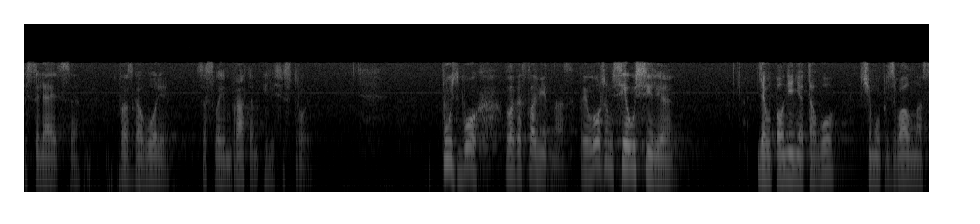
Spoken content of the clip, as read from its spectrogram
исцеляется в разговоре со своим братом или сестрой. Пусть Бог благословит нас. Приложим все усилия для выполнения того, к чему призвал нас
